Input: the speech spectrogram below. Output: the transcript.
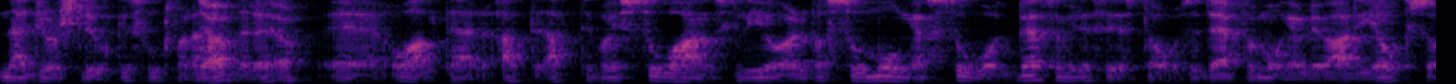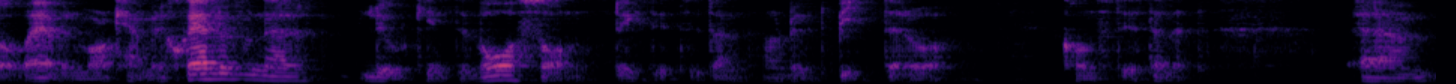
När George Lucas fortfarande Ja, hade det. Eh, och allt det här. Att, att det var ju så han skulle göra. Det var så många såg det som ville se Star Wars. Och därför många blev arga också. Och även Mark Hamill själv när Luke inte var sån riktigt. Utan han blev bitter och konstig istället. Ehm,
